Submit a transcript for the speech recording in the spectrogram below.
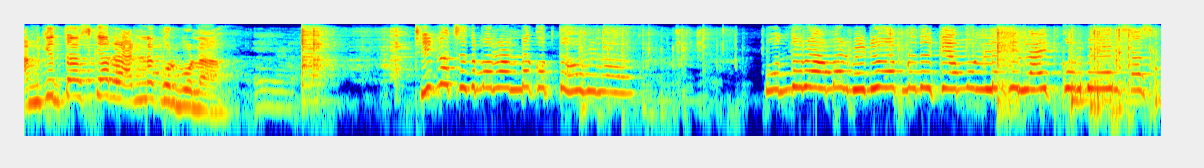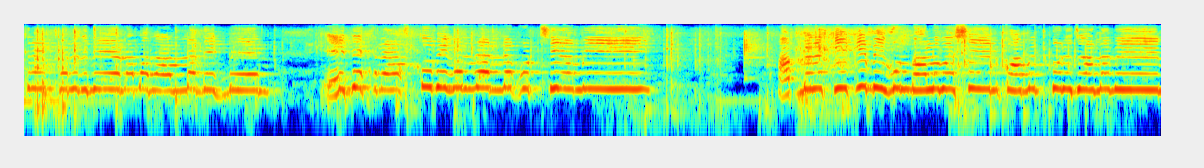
আমি কিন্তু আজকে আর রান্না করব না। ঠিক আছে, তোমার রান্না করতে হবে না। বন্ধুরা, আমার ভিডিও আপনাদের কেমন লাগে লাইক করবেন, সাবস্ক্রাইব করে দেবেন, আমার রান্না দেখবেন। এই দেখেন, আস্ত বেগুন রান্না করছি আমি। আপনারা কে কে বেগুন ভালোবাসেন কমেন্ট করে জানাবেন।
